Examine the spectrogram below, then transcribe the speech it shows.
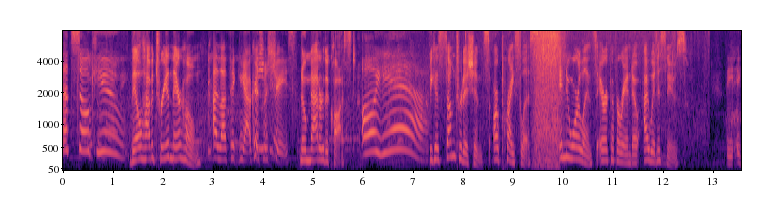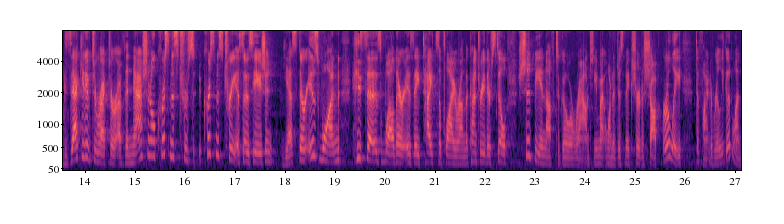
That's so cute. They'll have a tree in their home. I love picking out Christmas trees. No matter the cost. Oh, yeah. Because some traditions are priceless. In New Orleans, Erica Ferrando, Eyewitness News. The executive director of the National Christmas, Tr Christmas Tree Association, yes, there is one. He says while there is a tight supply around the country, there still should be enough to go around. You might want to just make sure to shop early to find a really good one.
